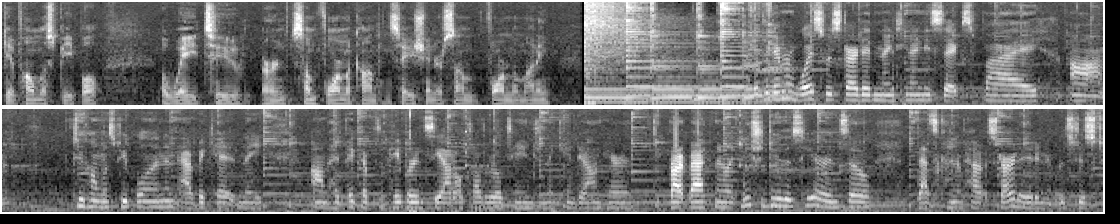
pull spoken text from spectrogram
give homeless people a way to earn some form of compensation or some form of money. The Denver Voice was started in 1996 by um, two homeless people and an advocate, and they um, had picked up the paper in Seattle called Real Change, and they came down here and brought it back, and they're like, we should do this here, and so that's kind of how it started, and it was just,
